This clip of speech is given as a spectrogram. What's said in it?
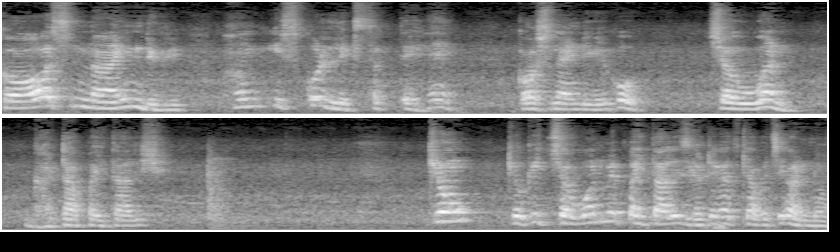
कॉस नाइन डिग्री हम इसको लिख सकते हैं। कॉस नाइन डिग्री को चौवन घटा पैतालीस। क्यों? क्योंकि चौवन में पैतालीस घटेगा तो क्या बचेगा? नौ।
